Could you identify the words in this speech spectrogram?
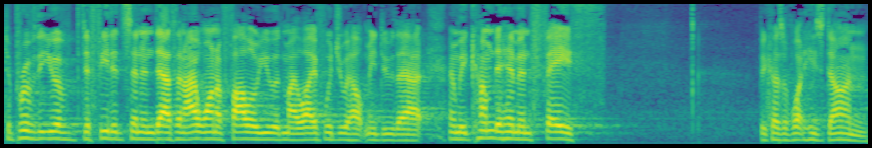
to prove that you have defeated sin and death and I want to follow you with my life. Would you help me do that? And we come to him in faith because of what he's done.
